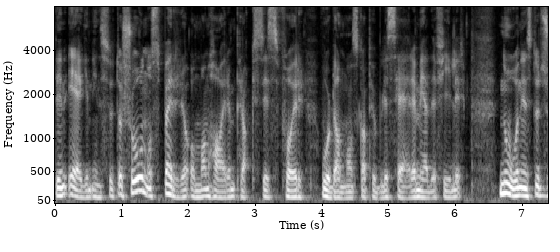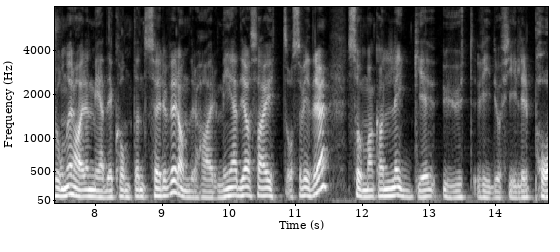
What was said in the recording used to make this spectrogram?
din egen institusjon og spørre om man har en praksis for hvordan man skal publisere mediefiler. Noen institusjoner har en mediecontent-server, andre har mediasite og så videre, som man kan legge ut videofiler på.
